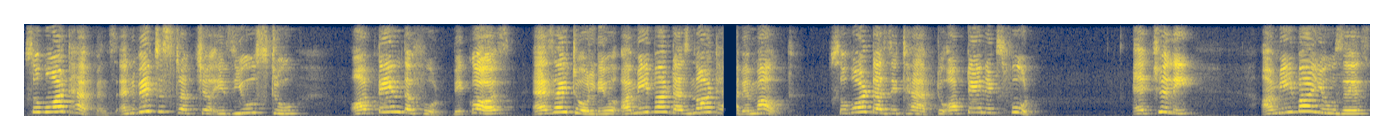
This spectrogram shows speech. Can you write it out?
So what happens and which structure is used to obtain the food because as I told you amoeba does not have a mouth. So what does it have to obtain its food? Actually amoeba uses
